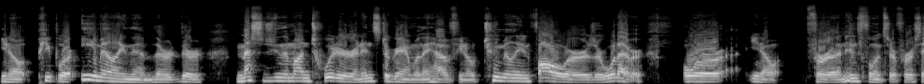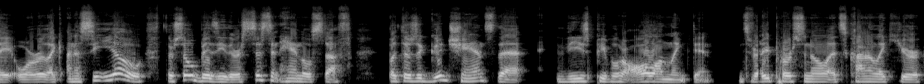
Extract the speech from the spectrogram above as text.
you know people are emailing them they're they're messaging them on twitter and instagram when they have you know 2 million followers or whatever. Or you know for an influencer for say or like on a ceo they're so busy their assistant handles stuff but there's a good chance that these people are all on linkedin. It's very personal. It's kind of like your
